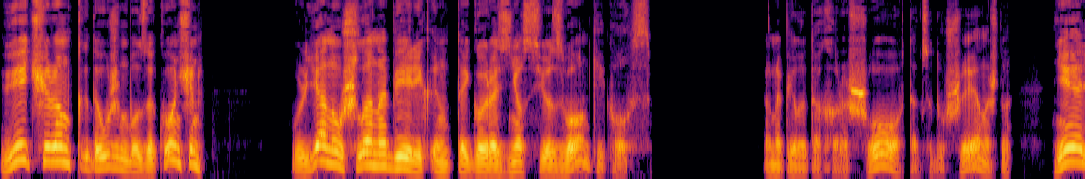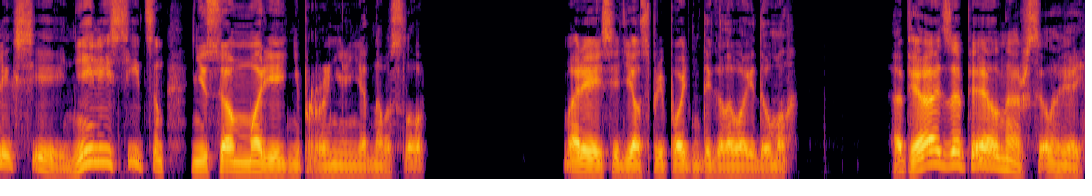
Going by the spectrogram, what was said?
Вечером, когда ужин был закончен, — Ульяна ушла на берег, и над тайгой разнес ее звонкий голос. Она пела так хорошо, так задушевно, что ни Алексей, ни Лисицын, ни сам Марей не проронили ни одного слова. Марей сидел с приподнятой головой и думал. Опять запел наш соловей.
